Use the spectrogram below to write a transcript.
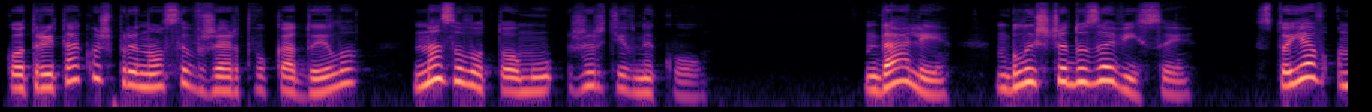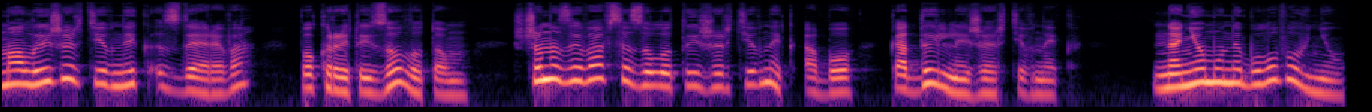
котрий також приносив жертву кадило на золотому жертівнику. Далі, ближче до завіси, стояв малий жертівник з дерева, покритий золотом, що називався золотий жертівник або кадильний жертівник. На ньому не було вогню,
